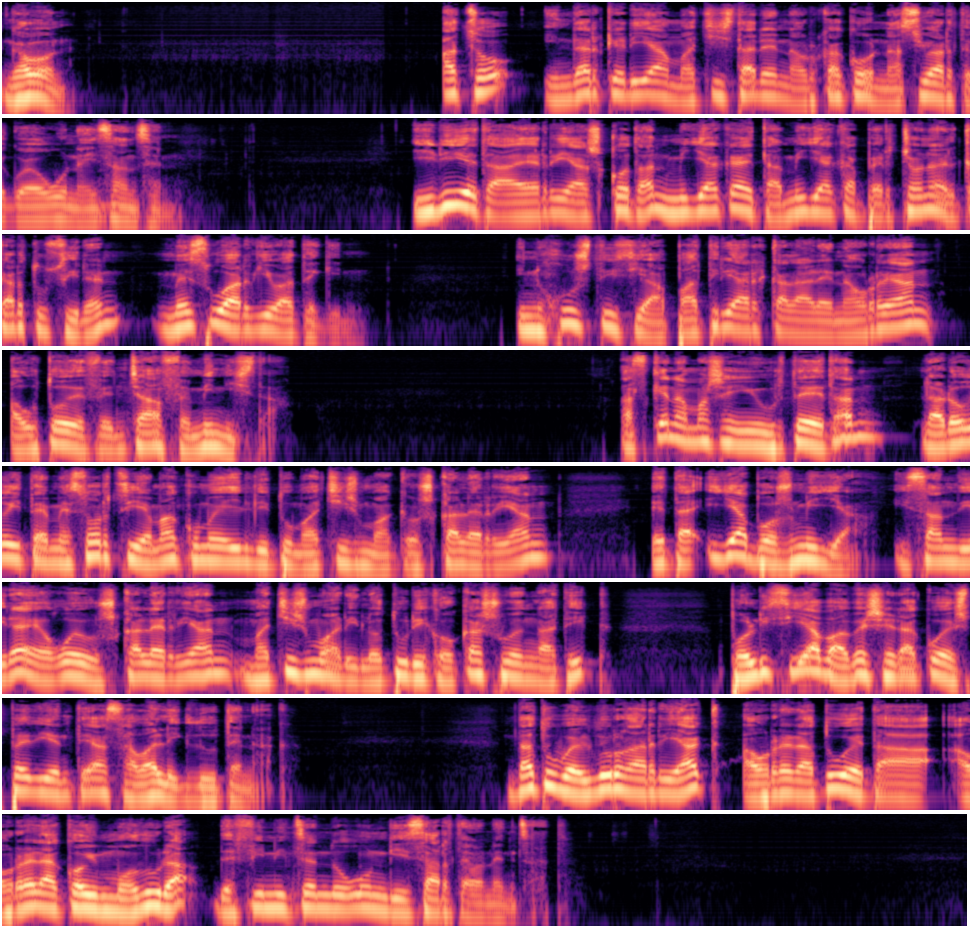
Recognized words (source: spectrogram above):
Gabon. Atzo, indarkeria matxistaren aurkako nazioarteko eguna izan zen. Hiri eta herri askotan milaka eta milaka pertsona elkartu ziren mezu argi batekin. Injustizia patriarkalaren aurrean autodefentsa feminista. Azken amasei urteetan, larogeita emezortzi emakume hil ditu matxismoak Euskal Herrian, eta ia bos mila izan dira ego Euskal Herrian matxismoari loturiko kasuengatik polizia babeserako espedientea zabalik dutenak. Datu beldurgarriak aurreratu eta aurrerakoi modura definitzen dugun gizarte honentzat.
